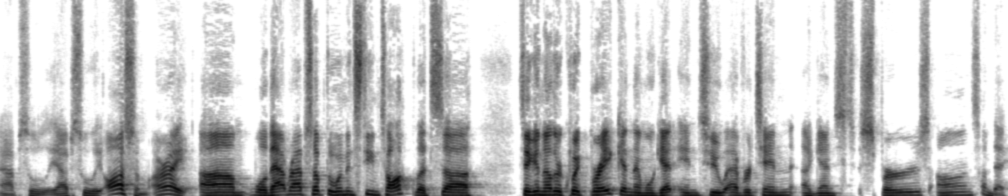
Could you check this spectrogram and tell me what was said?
Absolutely, absolutely, awesome. All right, um, well, that wraps up the women's team talk. Let's uh, take another quick break, and then we'll get into Everton against Spurs on Sunday.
